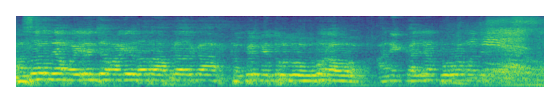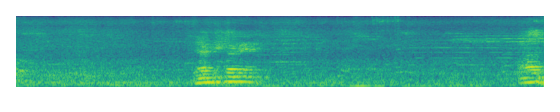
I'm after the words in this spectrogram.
असं त्या महिलांच्या मागे दादा आपल्याला का खंबीर नेतृत्व उभं राहावं आणि कल्याण पूर्वमध्ये? या ठिकाणी आज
